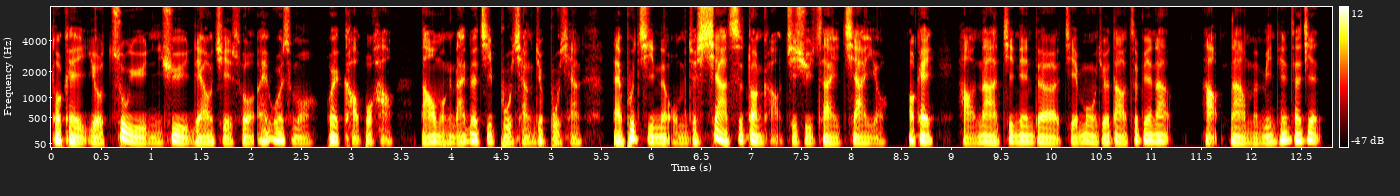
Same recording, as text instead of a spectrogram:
都可以有助于你去了解说，哎，为什么会考不好？然后我们来得及补强就补强，来不及呢，我们就下次断考继续再加油。OK，好，那今天的节目就到这边啦。好，那我们明天再见。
